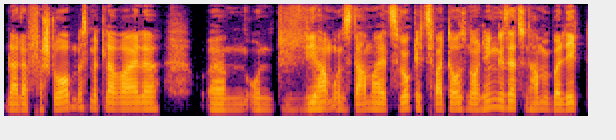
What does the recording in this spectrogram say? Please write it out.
leider verstorben ist mittlerweile. Ähm, und wir haben uns damals wirklich 2009 hingesetzt und haben überlegt,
